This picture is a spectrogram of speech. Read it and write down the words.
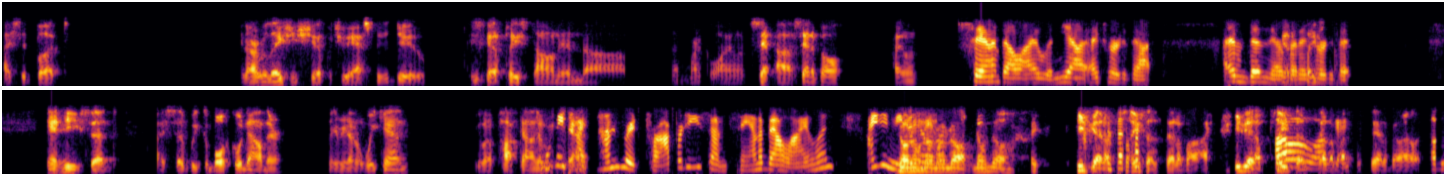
I said, but in our relationship, what you asked me to do, he's got a place down in uh, Marco Island, Sa- uh, Sanibel Island. Sanibel Island. Yeah, I've heard of that. I haven't been there, but I've heard of it. And he said, I said, we could both go down there, maybe on a weekend. You want to pop down Twenty five hundred properties on Sanibel Island. I didn't No, even no, know. no, no, no, no, no. He's got a place on Sanibel. He's got a place Oh, on okay. Sanibel, Island. Okay.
